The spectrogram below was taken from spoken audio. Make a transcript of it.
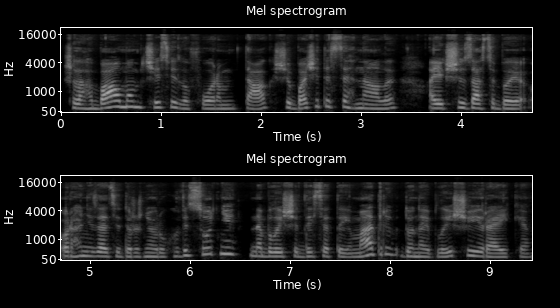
шлагбаумом чи світлофором, так, щоб бачити сигнали, а якщо засоби організації дорожнього руху відсутні, не ближче 10 метрів до найближчої рейки.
